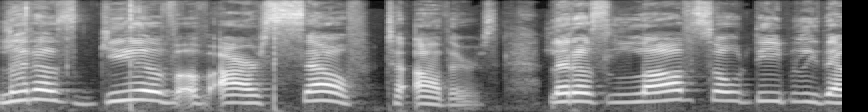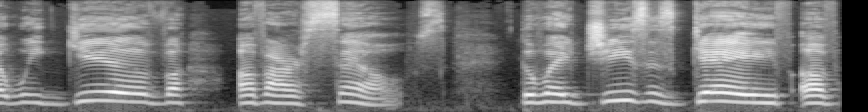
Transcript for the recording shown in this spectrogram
Let us give of ourself to others. Let us love so deeply that we give of ourselves, the way Jesus gave of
